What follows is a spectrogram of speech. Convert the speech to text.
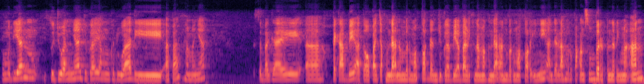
kemudian tujuannya juga yang kedua di apa namanya sebagai uh, eh, PKB atau pajak kendaraan bermotor dan juga biaya balik nama kendaraan bermotor ini adalah merupakan sumber penerimaan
